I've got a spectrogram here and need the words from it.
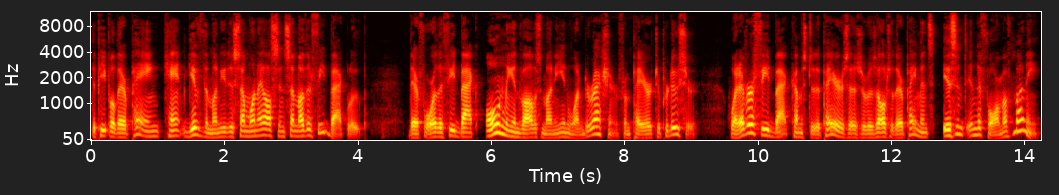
the people they're paying can't give the money to someone else in some other feedback loop. Therefore, the feedback only involves money in one direction, from payer to producer. Whatever feedback comes to the payers as a result of their payments isn't in the form of money.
